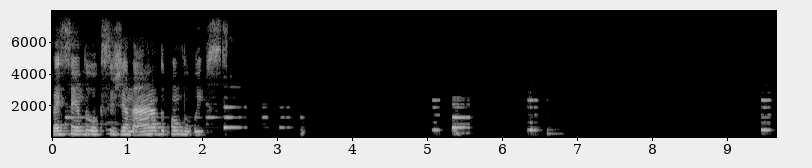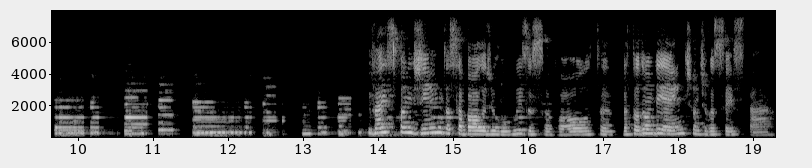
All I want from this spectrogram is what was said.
vai sendo oxigenado com luz. Vai expandindo essa bola de luz à sua volta, para todo o ambiente onde você está.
